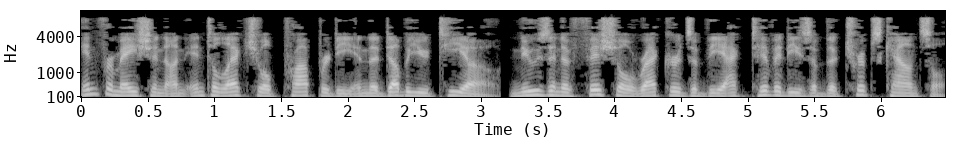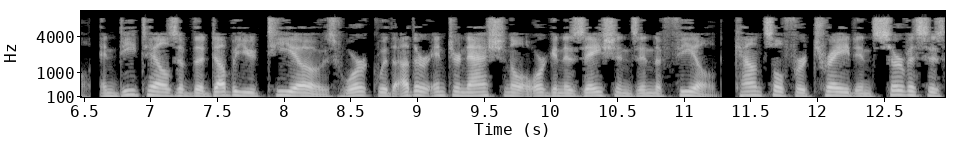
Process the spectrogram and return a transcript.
Information on intellectual property in the WTO, news and official records of the activities of the TRIPS Council, and details of the WTO's work with other international organizations in the field, Council for Trade in Services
